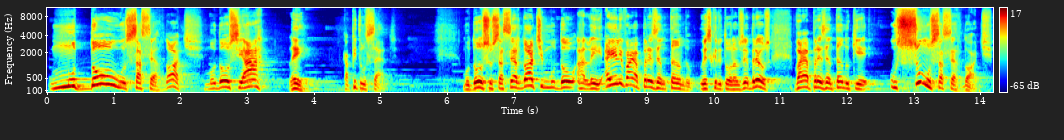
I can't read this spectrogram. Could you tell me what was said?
mudou o sacerdote, mudou-se a lei capítulo 7. Mudou-se o sacerdote, mudou a lei. Aí ele vai apresentando, o escritor aos Hebreus, vai apresentando que o sumo sacerdote,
